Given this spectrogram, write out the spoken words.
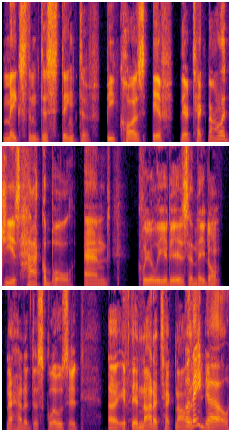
makes them distinctive? Because if their technology is hackable, and clearly it is, and they don't know how to disclose it, uh, if they're not a technology, oh, they know.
